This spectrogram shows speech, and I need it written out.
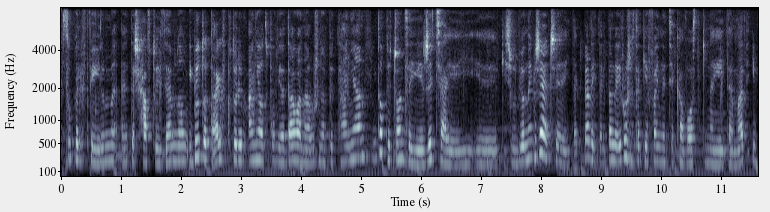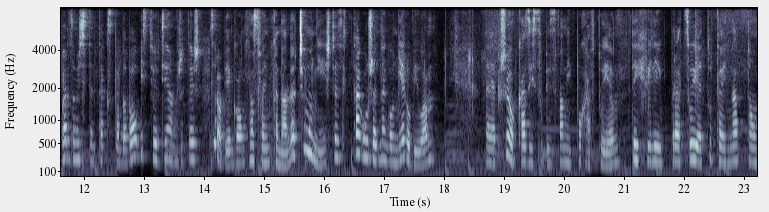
super film, e, też haftuj ze mną i był to tak, w którym Ania odpowiadała na różne pytania dotyczące jej życia, jej e, jakichś ulubionych rzeczy i tak dalej, i tak dalej. Różne takie fajne ciekawostki na jej temat i bardzo mi się ten tak spodobał i stwierdziłam, że też zrobię go na swoim kanale. Czemu nie? Jeszcze tagu żadnego nie robiłam. E, przy okazji sobie z Wami pohaftuję. W tej chwili pracuję tutaj nad tą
